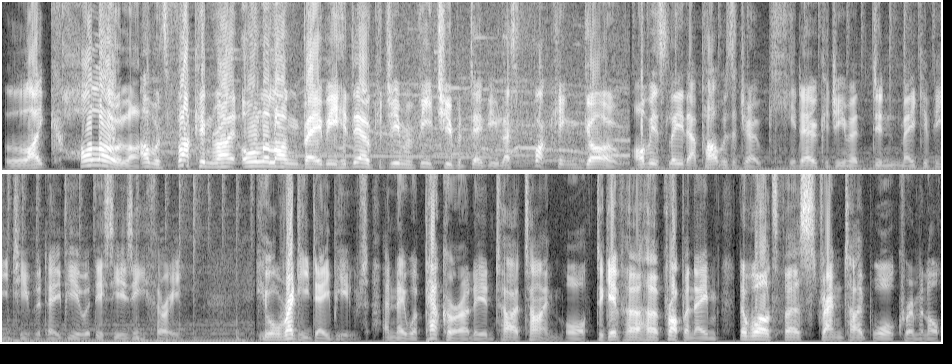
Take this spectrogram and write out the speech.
Like Hololive. I was fucking right all along, baby. Hideo Kojima VTuber debut. Let's fucking go. Obviously, that part was a joke. Hideo Kojima didn't make a VTuber debut at this year's E3. He already debuted, and they were Pekora the entire time, or to give her her proper name, the world's first Strand type war criminal.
